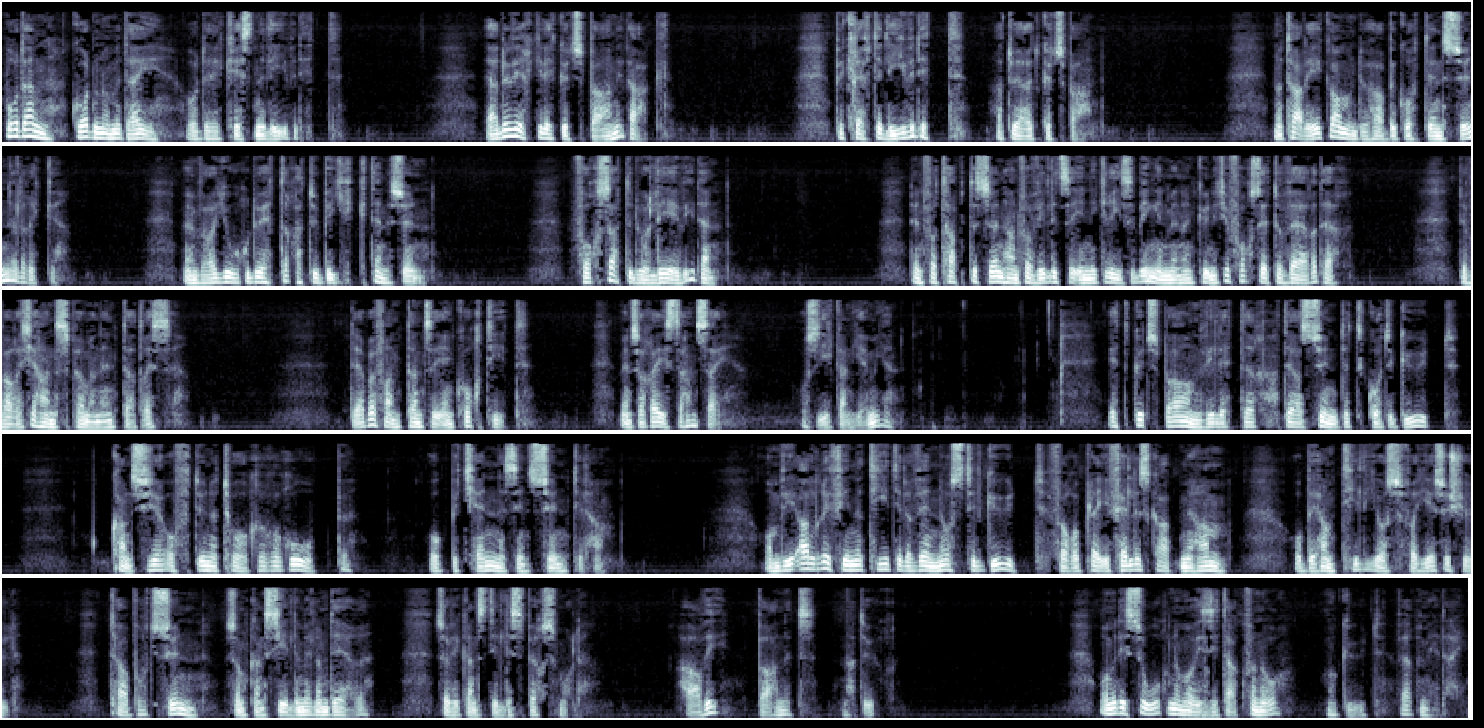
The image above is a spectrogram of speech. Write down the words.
Hvordan går det nå med deg og det kristne livet ditt? Er du virkelig et Guds barn i dag? Bekrefter livet ditt at du er et Guds barn? Nå taler jeg ikke om du har begått en synd eller ikke, men hva gjorde du etter at du begikk denne synd? Fortsatte du å leve i den? Den fortapte sønn, han forvillet seg inn i grisebingen, men han kunne ikke fortsette å være der. Det var ikke hans permanente adresse. Der befant han seg en kort tid, men så reiste han seg, og så gikk han hjem igjen. Et Guds barn vil etter at det har syndet gå til Gud, kanskje ofte under tårer og rope og bekjenne sin synd til ham. Om vi aldri finner tid til å vende oss til Gud for å pleie fellesskap med ham og be ham tilgi oss for Jesus skyld, ta bort synd som kan skille mellom dere, så vi kan stille spørsmålet har vi barnets natur? Og med disse ordene må vi si takk for nå, må Gud være med deg.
